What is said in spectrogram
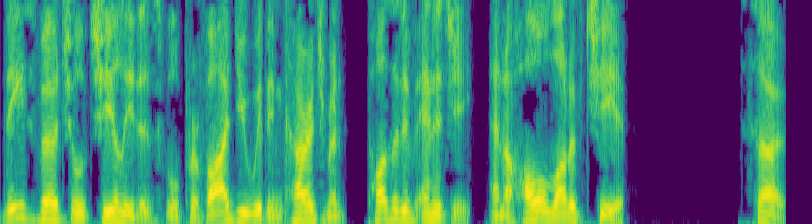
These virtual cheerleaders will provide you with encouragement, positive energy, and a whole lot of cheer. So,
